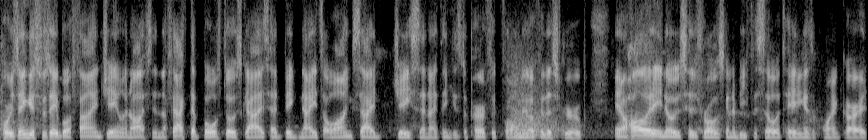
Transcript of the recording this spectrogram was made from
Porzingis was able to find Jaylen Austin. The fact that both those guys had big nights alongside Jayson, I think, is the perfect formula for this group. You know, Holiday knows his role is going to be facilitating as a point guard.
